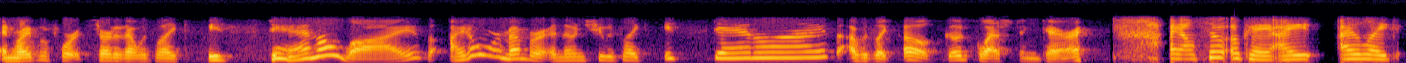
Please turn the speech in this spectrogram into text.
And right before it started, I was like, is Stan alive? I don't remember. And then she was like, is Stan alive? I was like, oh, good question, Karen. I also okay, I I like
